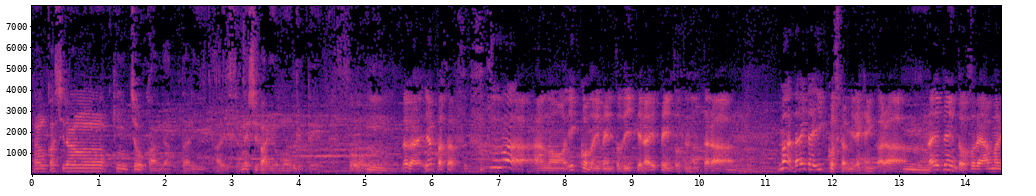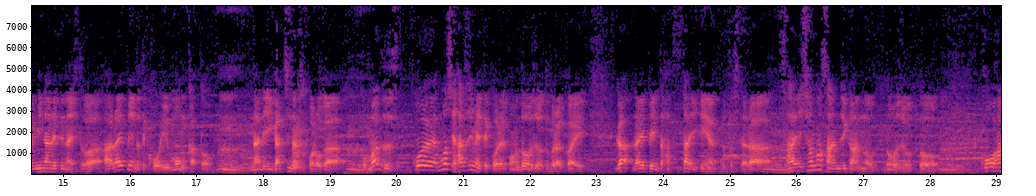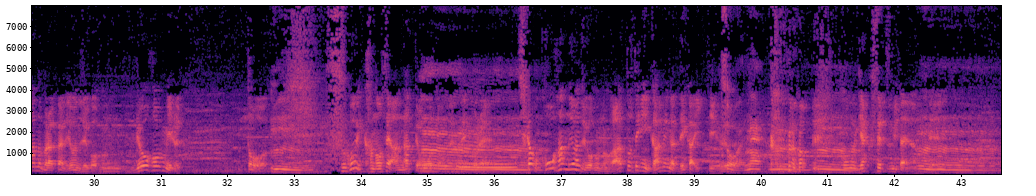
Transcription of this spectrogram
何かしらの緊張感であったりあれですよね縛りを設けてそう、うん。だからやっぱさふ普通はあの1個のイベントで行ってライペイントってなったら、まあ大体1個しか見れへんから、うん。ライペイントをそれあんまり見慣れてない人はあライペイントってこういうもんかとうん。なりがちなところが、うん。こうまずこれもし初めてこれこの道場とブラックアイがライペイント初体験やったとしたら、うん。最初の3時間の道場と後半のブラックアイの45分両方見るとうんすごい可能性あんなって思ったんだよねうん。これ。しかも後半の45分の方が圧倒的に画面がでかいっていう。そうやね。この逆説みたいなうん。ん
